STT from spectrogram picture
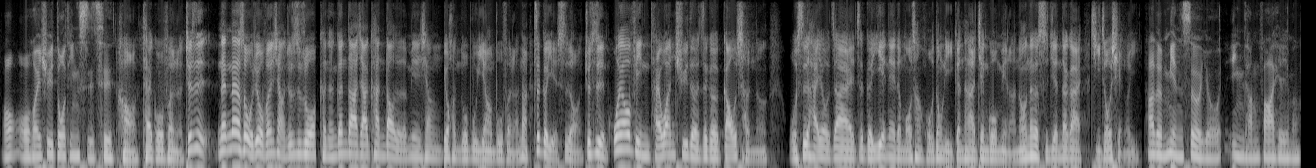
哦，我回去多听十次。好，太过分了。就是那那个时候我就有分享，就是说可能跟大家看到的面相有很多不一样的部分了。那这个也是哦，就是 Wayofin 台湾区的这个高层呢，我是还有在这个业内的某场活动里跟他见过面了。然后那个时间大概几周前而已。他的面色有印堂发黑吗？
